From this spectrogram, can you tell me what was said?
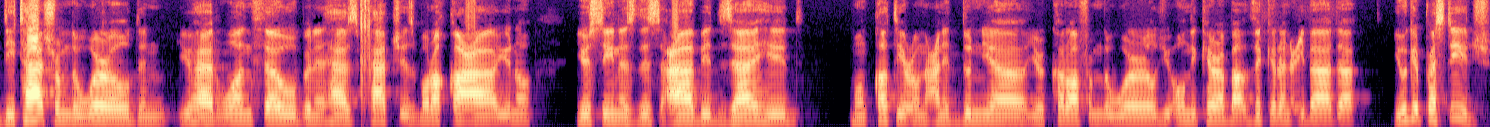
detached from the world and you had one thobe and it has patches, muraqa'a, you know, you're seen as this abid, zahid, munqati'un an dunya, you're cut off from the world, you only care about dhikr and ibadah, you get prestige.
